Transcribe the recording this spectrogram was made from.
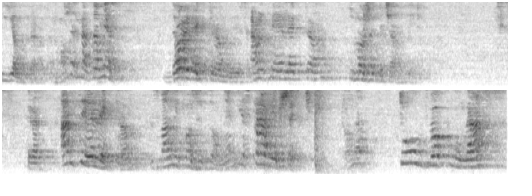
i jądro atomowe, natomiast do elektronu jest antyelektron i może być antyjon. Teraz antyelektron, zwany pozytonem, jest prawie wszędzie. Prawda? Tu wokół nas,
